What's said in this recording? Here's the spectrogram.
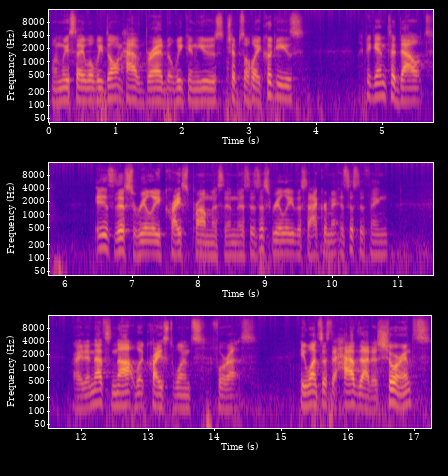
when we say, well, we don't have bread, but we can use Chips Ahoy cookies, we begin to doubt is this really Christ's promise in this? Is this really the sacrament? Is this the thing? Right? And that's not what Christ wants for us. He wants us to have that assurance,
